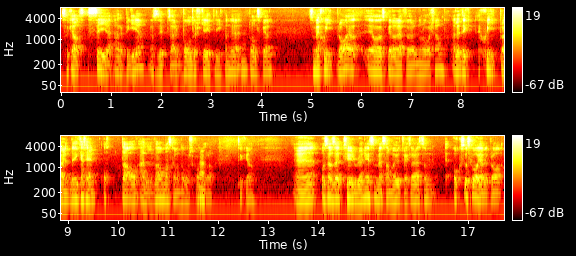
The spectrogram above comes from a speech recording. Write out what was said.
så kallat C-RPG. Alltså typ så här Baldur's Gate-liknande rollspel. Som är skitbra. Jag, jag spelade det för några år sedan. Eller det är skitbra, men det kanske är en 8 av 11 om man ska använda årsskala då. Tycker jag. Eh, och sen så är Tyranny som är samma utvecklare som också ska vara jävligt bra.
